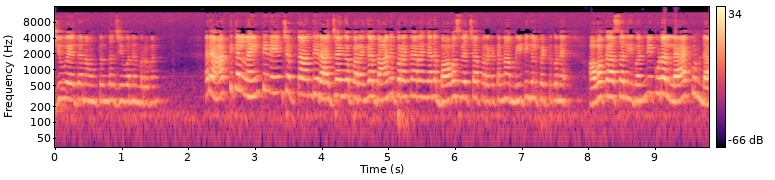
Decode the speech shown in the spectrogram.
జీవో ఏదైనా ఉంటుందా? GO number one. అరే ఆర్టికల్ నైన్టీన్ ఏం చెప్తా ఉంది రాజ్యాంగ పరంగా? దాని ప్రకారంగానే భావస్వేచ్ఛ ప్రకటన మీటింగ్లు పెట్టుకునే అవకాశాలు ఇవన్నీ కూడా లేకుండా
